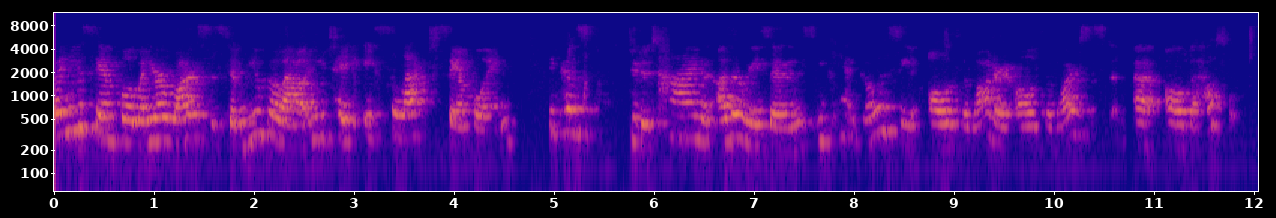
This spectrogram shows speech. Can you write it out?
when you sample, when you're a water system, you go out and you take a select sampling because due to time and other reasons, you can't go and see all of the water, all of the water system, uh, all of the households.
